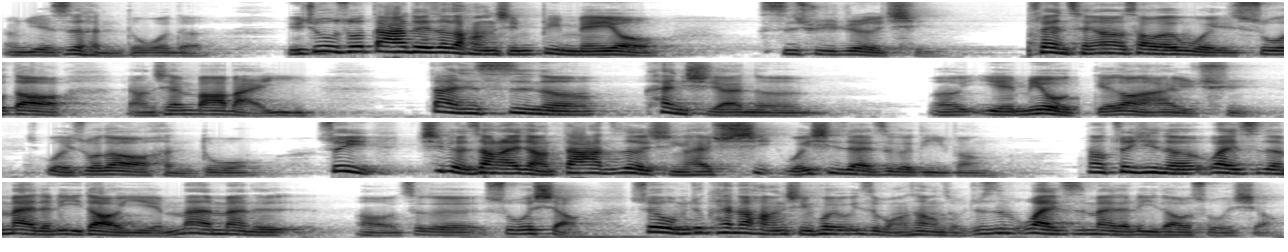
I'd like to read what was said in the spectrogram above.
嗯，也是很多的。也就是说，大家对这个行情并没有失去热情。虽然成交量稍微萎缩到两千八百亿，但是呢，看起来呢，呃，也没有跌到哪里去，萎缩到很多。所以基本上来讲，大家的热情还系维系在这个地方。那最近呢，外资的卖的力道也慢慢的哦，这个缩小，所以我们就看到行情会一直往上走，就是外资卖的力道缩小。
